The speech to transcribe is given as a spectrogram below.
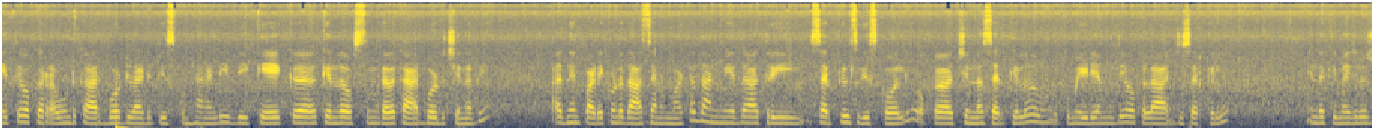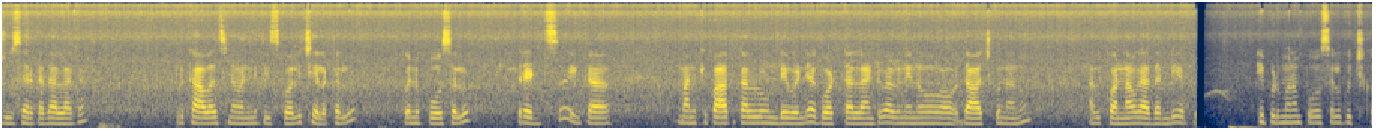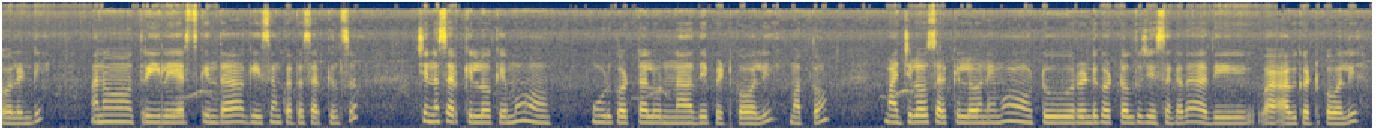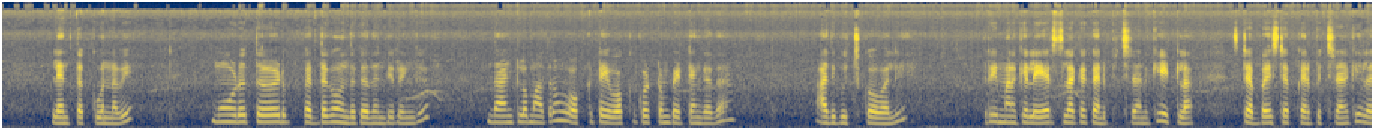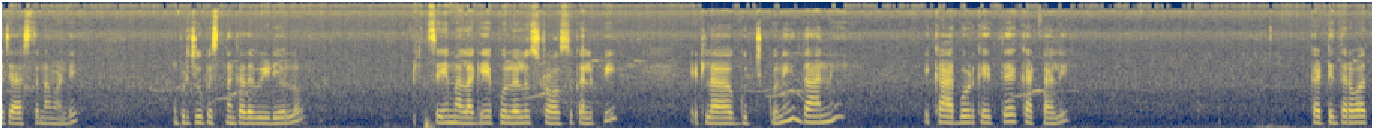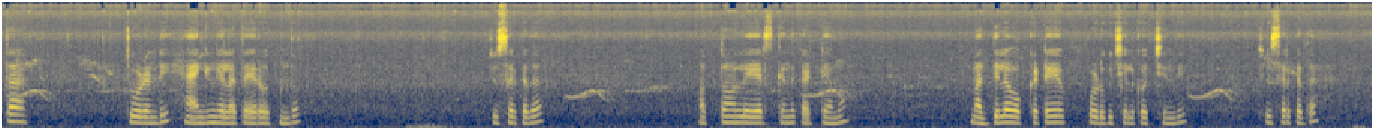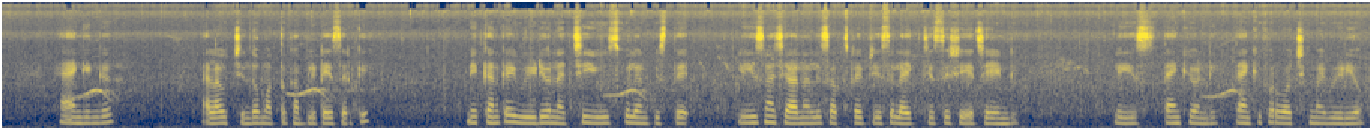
నేనైతే ఒక రౌండ్ కార్డ్బోర్డ్ లాంటివి తీసుకుంటున్నానండి. ఇది కేక్ కింద వస్తుంది కదా కార్డ్బోర్డ్ చిన్నది. అది నేను పడేయకుండా దాసాను అనమాట దాని మీద త్రీ సర్కిల్స్ గీసుకోవాలి. ఒక చిన్న సర్కిల్ ఒక మీడియంది ఒక లార్జ్ సర్కిల్. ఇందాక ఇమేజ్లో చూసారు కదా అలాగా. ఇప్పుడు కావాల్సినవన్నీ తీసుకోవాలి. చిలకలు కొన్ని పూసలు థ్రెడ్స్ ఇంకా మనకి పాతకాలంలో ఉండేవండి ఆ గొట్టాలు లాంటివి. అవి నేను దాచుకున్నాను. అవి కొన్నావు కాదండి. ఇప్పుడు మనం పూసలు గుచ్చుకోవాలండి. మనం త్రీ లేయర్స్ కింద గీసాం కదా సర్కిల్స్ చిన్న సర్కిల్లోకేమో మూడు గొట్టాలు ఉన్నది పెట్టుకోవాలి మొత్తం. మధ్యలో సర్కిల్లోనేమో టూ రెండు గొట్టాలతో చేసాం కదా అది అవి కట్టుకోవాలి. లెంత్ తక్కువ ఉన్నవి. మూడు థర్డ్ పెద్దగా ఉంది కదండి రింగ్ దాంట్లో మాత్రం ఒక్కటే ఒక్క గొట్టం పెట్టాం కదా అది గుచ్చుకోవాలి. త్రీ మనకి లేయర్స్ లాగా కనిపించడానికి ఇట్లా స్టెప్ బై స్టెప్ కనిపించడానికి ఇలా చేస్తున్నామండి. ఇప్పుడు చూపిస్తున్నాం కదా వీడియోలో. సేమ్ అలాగే పుల్లలు స్ట్రాస్ కలిపి ఇట్లా గుచ్చుకొని దాన్ని ఈ కార్డ్బోర్డ్కి అయితే కట్టాలి. కట్టిన తర్వాత చూడండి హ్యాంగింగ్ ఎలా తయారవుతుందో. చూసారు కదా? మొత్తం లేయర్స్ కింద కట్టాము. మధ్యలో ఒక్కటే పొడుగు చిలక వచ్చింది. చూసారు కదా? హ్యాంగింగ్ ఎలా వచ్చిందో మొత్తం కంప్లీట్ అయ్యేసరికి. మీకు కనుక ఈ వీడియో నచ్చి యూస్ఫుల్ అనిపిస్తే ప్లీజ్ నా ఛానల్ని సబ్స్క్రైబ్ చేసి లైక్ చేసి షేర్ చేయండి. ప్లీజ్ థ్యాంక్ యూ అండి. Thank you for watching my video.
